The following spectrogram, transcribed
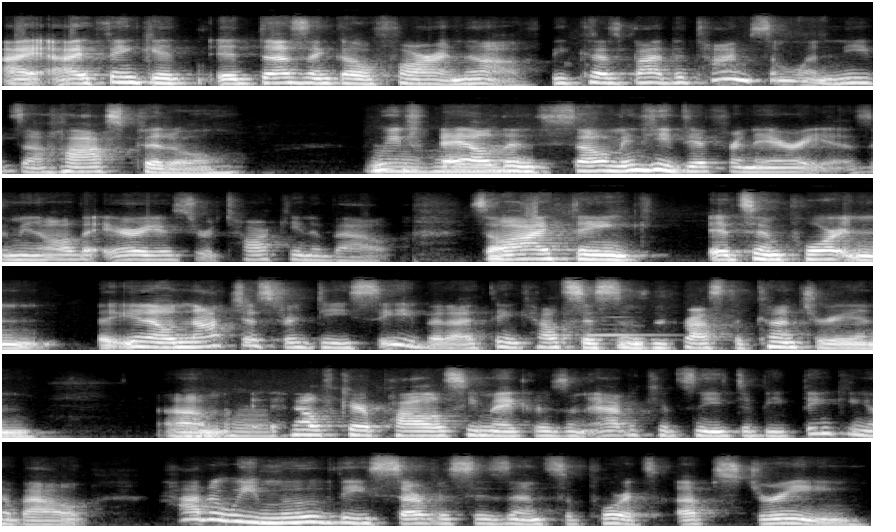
I, I think it, it doesn't go far enough because by the time someone needs a hospital, we've mm-hmm. failed in so many different areas. I mean, all the areas you're talking about. So I think it's important, you know, not just for DC, but I think health systems across the country and Um, mm-hmm. Healthcare policymakers and advocates need to be thinking about how do we move these services and supports upstream?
